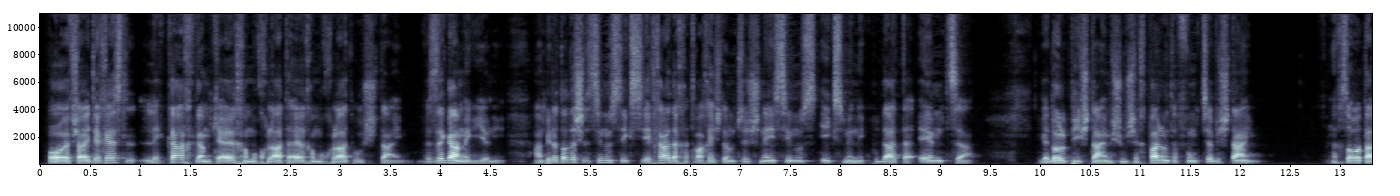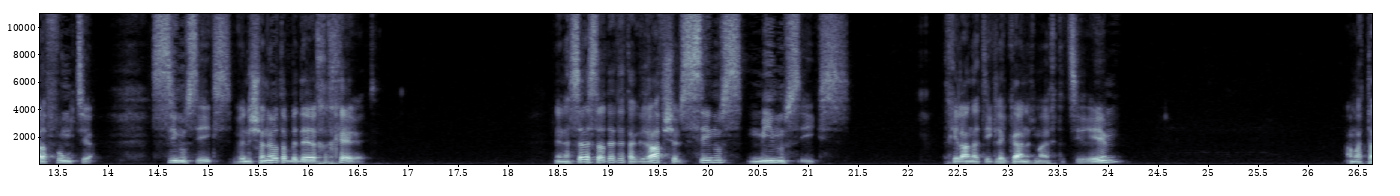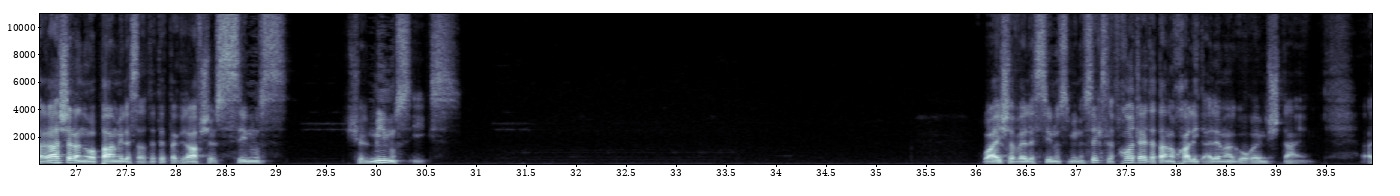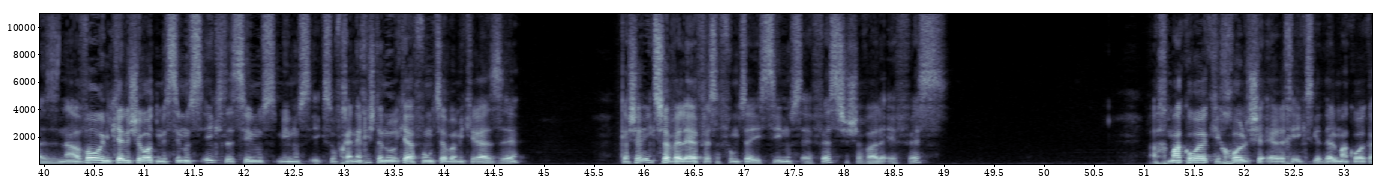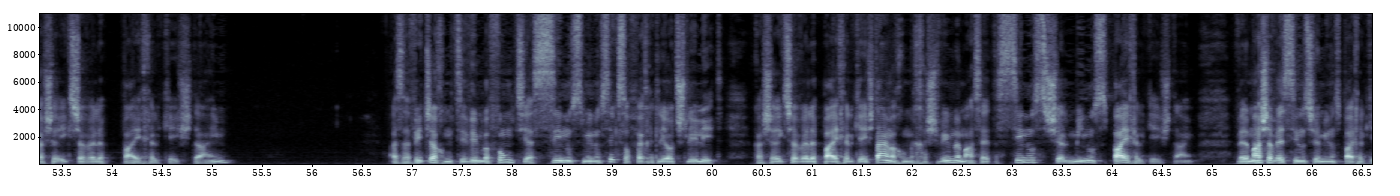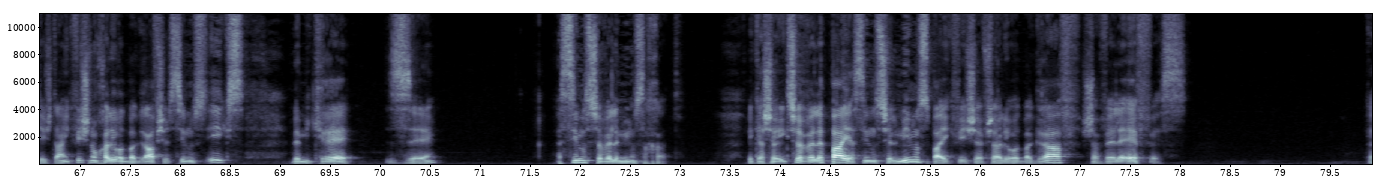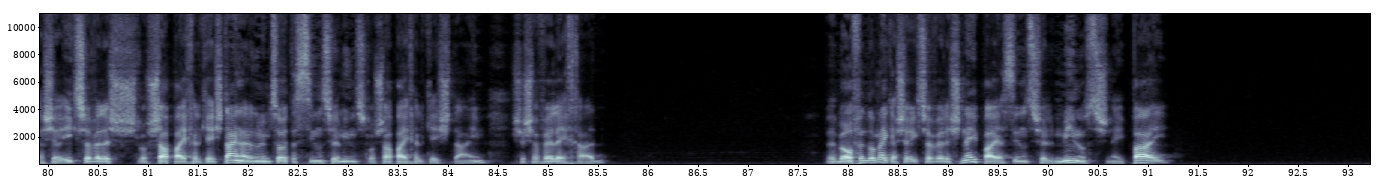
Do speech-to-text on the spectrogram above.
או אפשר להתייחס לכך גם כערך המוחלט, הערך המוחלט הוא 2, וזה גם הגיוני. האמפילתודה של סינוס x היא 1, אך הטווח ההשתנות של שני סינוס x מנקודת האמצע גדול פי 2 משום שהכפלנו את הפונקציה ב-2. נחזור אותה לפונקציה סינוס x ונשנה אותה בדרך אחרת. ננסה לסרטט את הגרף של סינוס מינוס x. תחילה נעתיק לכאן את מערכת הצירים. המטרה שלנו הפעם היא לסרטט את הגרף של סינוס של מינוס x. y שווה לסינוס מינוס x, לפחות לעת עתה נוכל להתעלם מהגורם 2. אז נעבור אם כן ישירות מסינוס x לסינוס מינוס x. ובכן, איך השתנו ערכי הפונקציה במקרה הזה? כאשר x שווה ל-0 הפונקציה היא סינוס 0 ששווה ל-0. אך מה קורה ככל שערך x גדל? מה קורה כאשר x שווה לפאי חלקי 2? הזווית שאנחנו מציבים בפונקציה סינוס מינוס x הופכת להיות שלילית. כאשר x שווה לפאי חלקי 2 אנחנו מחשבים למעשה את הסינוס של מינוס פאי חלקי 2. ולמה שווה סינוס של מינוס פאי חלקי 2? כפי שנוכל לראות בגרף של סינוס x, במקרה זה, הסינוס שווה למינוס 1. וכאשר x שווה לפאי, הסינוס של מינוס פאי, כפי שאפשר לראות בגרף, שווה ל-0. כאשר x שווה ל-3 פאי חלקי 2, עלינו למצוא את הסינוס של מינוס 3 פאי חלקי 2, ששווה ל-1. ובאופן דומה, כאשר x שווה ל-2 פאי, הסינוס של מינוס 2 פאי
